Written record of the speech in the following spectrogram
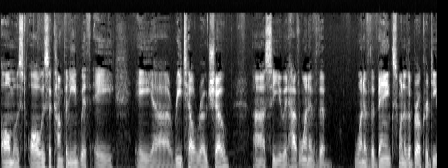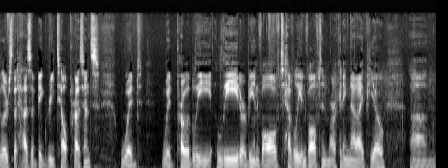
almost always accompanied with a a uh, retail roadshow. Uh, so you would have one of the one of the banks, one of the broker dealers that has a big retail presence, would would probably lead or be involved heavily involved in marketing that IPO. Um,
